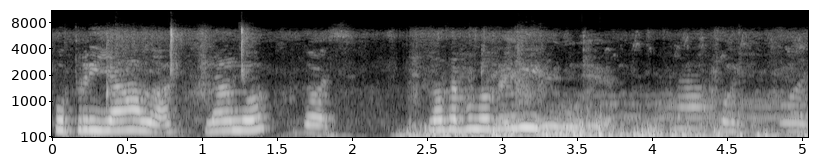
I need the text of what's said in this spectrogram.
поприяла. На, ну, дось. Надо було велику. Ой, ой.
